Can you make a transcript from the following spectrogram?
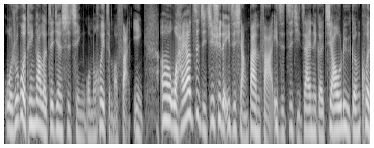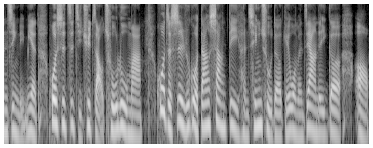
我如果听到了这件事情，我们会怎么反应？呃，我还要自己继续的一直想办法，一直自己在那个焦虑跟困境里面，或是自己去找出路吗？或者是如果当上帝很清楚的给我们这样的一个哦。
